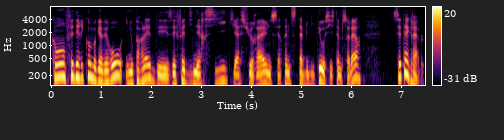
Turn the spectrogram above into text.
quand Federico Mogavero il nous parlait des effets d'inertie qui assuraient une certaine stabilité au système solaire, c'était agréable.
